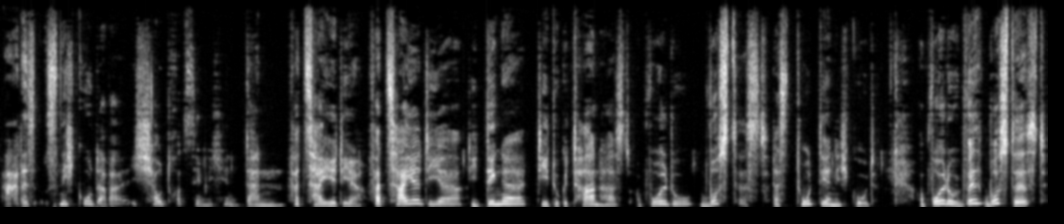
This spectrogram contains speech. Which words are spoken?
ah, das ist nicht gut, aber ich schaue trotzdem nicht hin, dann verzeihe dir. Verzeihe dir die Dinge, die du getan hast, obwohl du wusstest, das tut dir nicht gut. Obwohl du wusstest,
